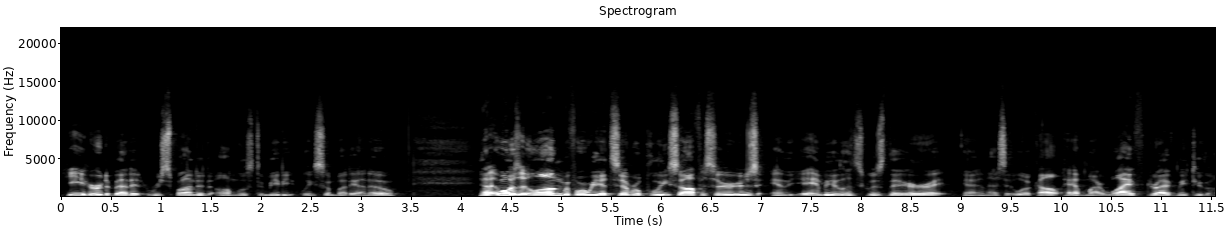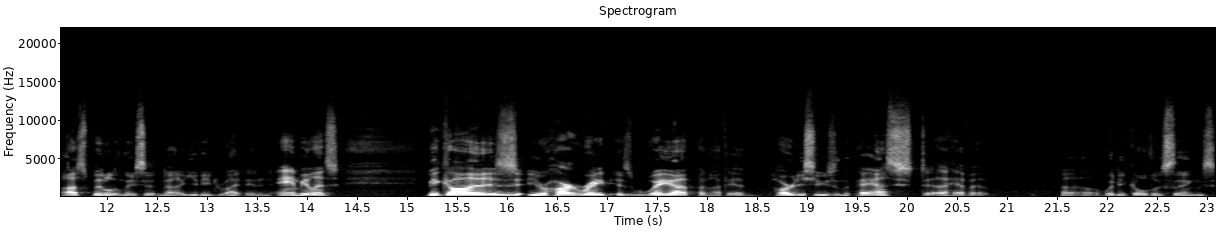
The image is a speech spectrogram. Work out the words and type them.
he heard about it, responded almost immediately, somebody I know. And it wasn't long before we had several police officers and the ambulance was there. And I said, Look, I'll have my wife drive me to the hospital. And they said, No, you need to ride in an ambulance because your heart rate is way up. And I've had heart issues in the past. I have a, uh, what do you call those things?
